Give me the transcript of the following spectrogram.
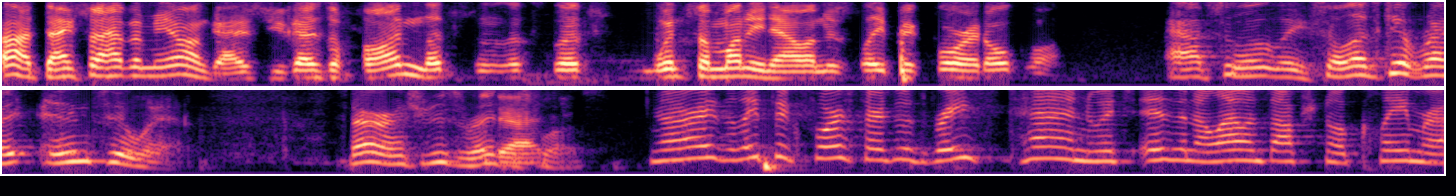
Ah, thanks for having me on, guys. You guys are fun. Let's let's let's win some money now on this late pick four at Oaklawn. Absolutely. So let's get right into it. Sarah, introduce the races yeah. for us. All right. The late pick four starts with race 10, which is an allowance optional claimer,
